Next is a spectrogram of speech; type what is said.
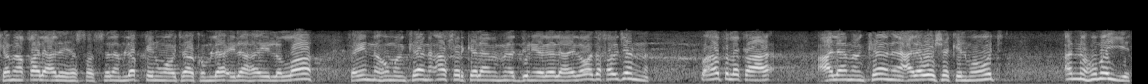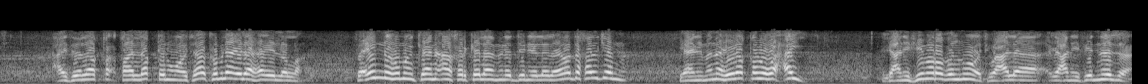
كما قال عليه الصلاة والسلام لقنوا موتاكم لا إله إلا الله فإنه من كان آخر كلامه من الدنيا لا إله إلا الله دخل الجنة. فأطلق على من كان على وشك الموت أنه ميت حيث قال لقنوا موتاكم لا إله إلا الله. فإنه من كان آخر كلام من الدنيا لا إله دخل الجنة. يعني من يلقن وهو حي. يعني في مرض الموت وعلى يعني في النزع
